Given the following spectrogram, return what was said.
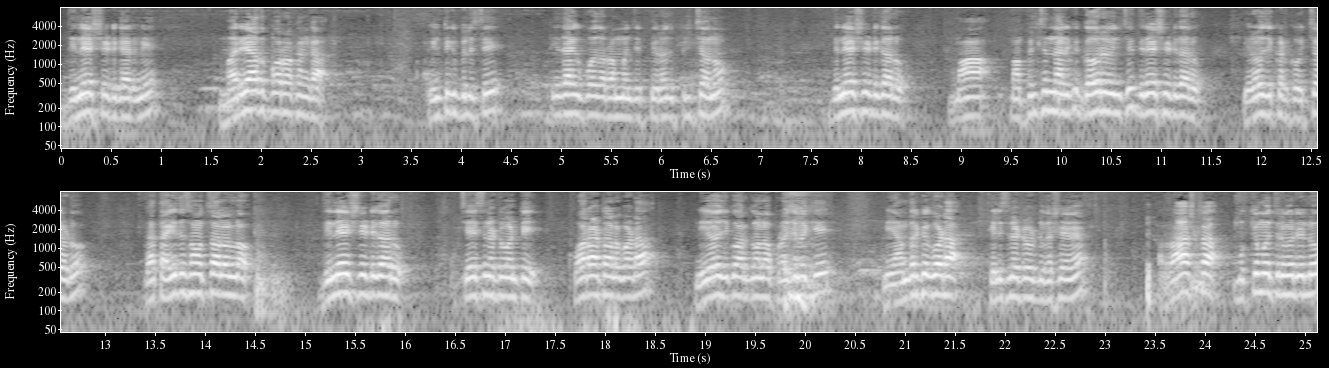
దినేష్ రెడ్డి గారిని మర్యాదపూర్వకంగా ఇంటికి పిలిచి టీ తాగిపోదాం రమ్మని చెప్పి ఈరోజు పిలిచాను. దినేష్ రెడ్డి గారు మా మా పిలిచిన దానికి గౌరవించి దినేష్ రెడ్డి గారు ఈరోజు ఇక్కడికి వచ్చాడు. గత ఐదు సంవత్సరాలలో దినేష్ రెడ్డి గారు చేసినటువంటి పోరాటాలు కూడా నియోజకవర్గంలో ప్రజలకి మీ అందరికీ కూడా తెలిసినటువంటి విషయమే. రాష్ట్ర ముఖ్యమంత్రి వర్యులు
